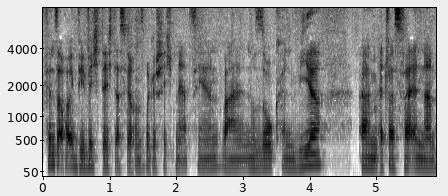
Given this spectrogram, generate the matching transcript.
finde es auch irgendwie wichtig, dass wir unsere Geschichten erzählen, weil nur so können wir ähm, etwas verändern.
